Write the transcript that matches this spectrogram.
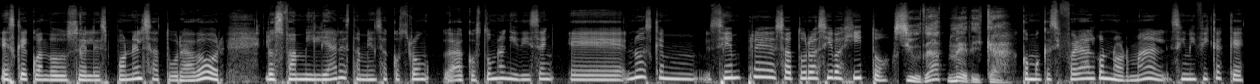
es que cuando se les pone el saturador, los familiares también se acostumbran, y dicen, eh, no, es que siempre saturo así bajito. Ciudad médica. Como que si fuera algo normal. Significa que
